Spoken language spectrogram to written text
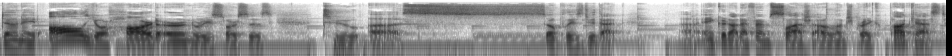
donate all your hard earned resources to us. So please do that. Uh, anchor.fm slash our lunch break podcast.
